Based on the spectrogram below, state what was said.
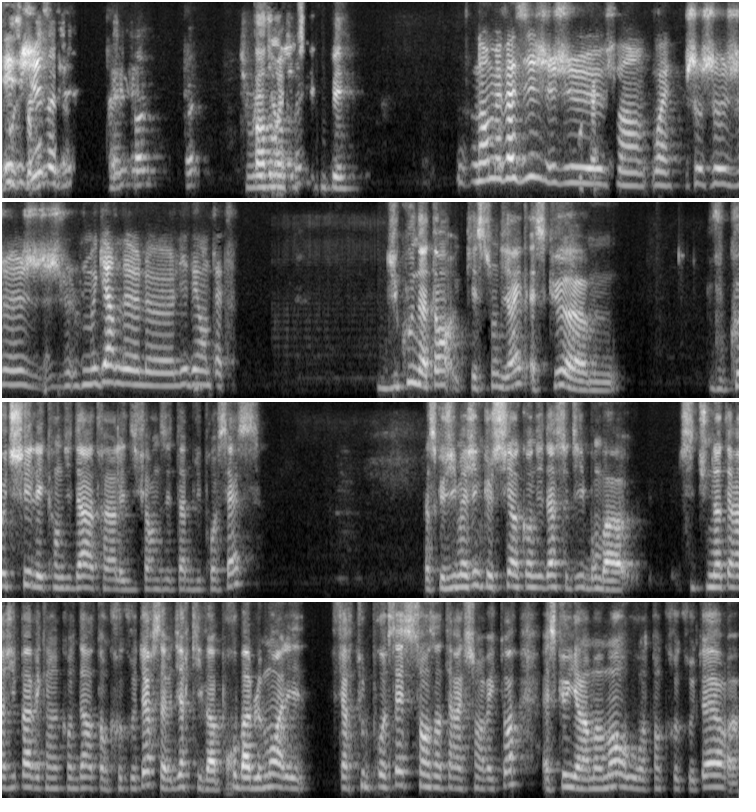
Et juste- Pardon, je me suis coupé. Non, mais vas-y, je, je, enfin, ouais, je, je, je, je me garde l'idée en tête. Du coup, Nathan, question directe. Est-ce que euh, vous coachez les candidats à travers les différentes étapes du process? Parce que j'imagine que si un candidat se dit, bon, bah, si tu n'interagis pas avec un candidat en tant que recruteur, ça veut dire qu'il va probablement aller faire tout le process sans interaction avec toi. Est-ce qu'il y a un moment où, en tant que recruteur, euh,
